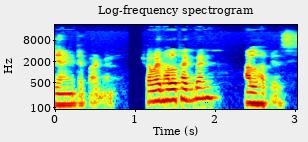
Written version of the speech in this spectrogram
জেনে নিতে পারবেন। সবাই ভালো থাকবেন, আল্লাহ হাফেজ।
